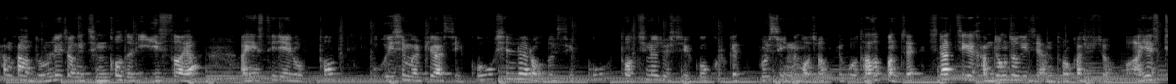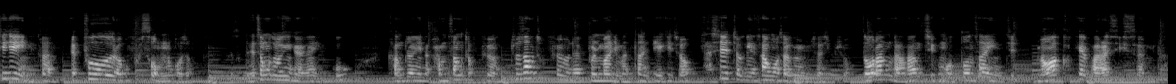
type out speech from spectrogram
항상 논리적인 증거들이 있어야 ISTJ로부터 의심을 피할 수 있고 신뢰를 얻을 수 있고 더 친해질 수 있고 그렇게 볼 수 있는 거죠. 그리고 다섯 번째 지나치게 감정적이지 않도록 하십시오. ISTJ니까 F라고 볼 수 없는 거죠. 그래서 내성적인 경향이 있고 감정이나 감상적 표현, 추상적 표현에 불만이 많다는 얘기죠. 사실적인 상호작용을 유지하십시오. 너랑 나랑 지금 어떤 사이인지 명확하게 말할 수 있어야 합니다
